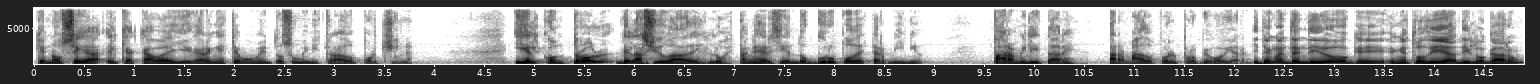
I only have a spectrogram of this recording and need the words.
que no sea el que acaba de llegar en este momento suministrado por China. Y el control de las ciudades lo están ejerciendo grupos de exterminio paramilitares armados por el propio gobierno. Y tengo entendido que en estos días dislocaron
